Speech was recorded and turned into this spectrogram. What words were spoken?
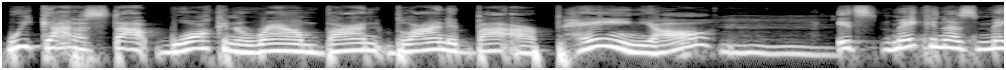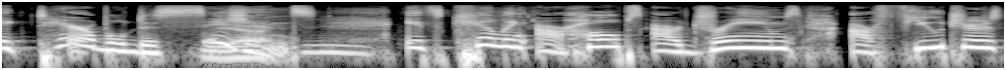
We got to stop walking around blind, blinded by our pain, y'all. Mm-hmm. It's making us make terrible decisions. Mm-hmm. It's killing our hopes, our dreams, our futures,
